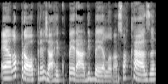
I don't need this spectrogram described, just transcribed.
Ela própria, já recuperada e bela na sua casa,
